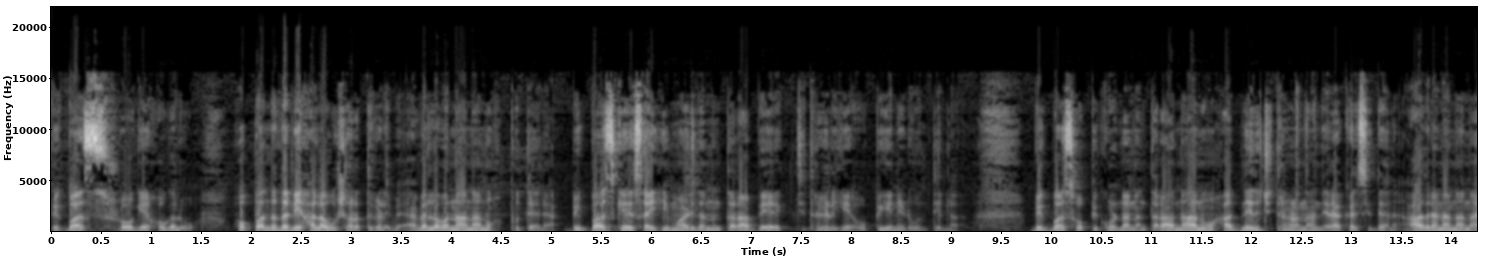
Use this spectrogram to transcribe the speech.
ಬಿಗ್ ಬಾಸ್ ಶೋಗೆ ಹೋಗಲು ಒಪ್ಪಂದದಲ್ಲಿ ಹಲವು ಷರತ್ತುಗಳಿವೆ. ಅವೆಲ್ಲವನ್ನ ನಾನು ಒಪ್ಪುತ್ತೇನೆ. ಬಿಗ್ ಬಾಸ್ಗೆ ಸಹಿ ಮಾಡಿದ ನಂತರ ಬೇರೆ ಚಿತ್ರಗಳಿಗೆ ಒಪ್ಪಿಗೆ ನೀಡುವಂತಿಲ್ಲ. ಬಿಗ್ ಬಾಸ್ ಒಪ್ಪಿಕೊಂಡ ನಂತರ ನಾನು ಹದಿನೈದು ಚಿತ್ರಗಳನ್ನು ನಿರಾಕರಿಸಿದ್ದೇನೆ. ಆದರೆ ನನ್ನನ್ನು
